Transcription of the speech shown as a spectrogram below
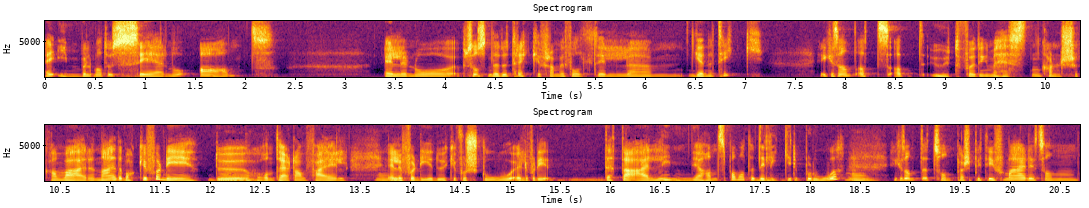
Jeg innbiller meg at du ser noe annet eller noe Sånn som det du trekker fram i forhold til um, genetikk. At, at, utfordringen med hesten kanskje kan være Nei, det var ikke fordi du mm. håndterte ham feil, mm. eller fordi du ikke forsto, eller fordi Dette er linja hans, på en måte. Det ligger i blodet. Mm. Et sånt perspektiv for meg er litt sånn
